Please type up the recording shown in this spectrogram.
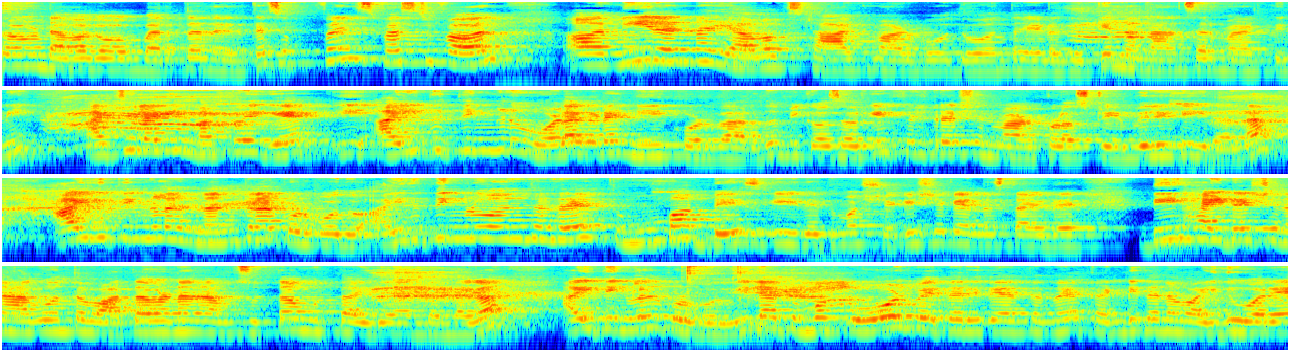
ಸೌಂಡ್ ಅವಾಗ ಅವಾಗ ಬರ್ತಾನೆ ಇರುತ್ತೆ. So friends first of all ನೀರನ್ನು ಯಾವಾಗ ಸ್ಟಾರ್ಟ್ ಮಾಡ್ಬೋದು ಅಂತ ಹೇಳೋದಕ್ಕೆ ನಾನು ಆನ್ಸರ್ ಮಾಡ್ತೀನಿ. ಆ್ಯಕ್ಚುಲಾಗಿ ಮಕ್ಕಳಿಗೆ ಈ ಐದು ತಿಂಗಳು ಒಳಗಡೆ ನೀರು ಕೊಡಬಾರ್ದು ಬಿಕಾಸ್ ಅವ್ರಿಗೆ ಫಿಲ್ಟ್ರೇಷನ್ ಮಾಡ್ಕೊಳ್ಳೋಷ್ಟು ಎಬಿಲಿಟಿ ಇರಲ್ಲ. ಐದು ತಿಂಗಳ ನಂತರ ಕೊಡ್ಬೋದು. ಐದು ತಿಂಗಳು ಅಂತಂದರೆ ತುಂಬ ಬೇಸಿಗೆ ಇದೆ, ತುಂಬ ಶೆಕೆ ಶೆಕೆ ಅನ್ನಿಸ್ತಾ ಇದೆ. ಡಿಹೈಡ್ರೇಷನ್ ಆಗುವಂಥ ವಾತಾವರಣ ನಮ್ಮ ಸುತ್ತಮುತ್ತ ಇದೆ ಅಂತಂದಾಗ ಐದು ತಿಂಗಳಲ್ಲಿ ಕೊಡ್ಬೋದು. ಇಲ್ಲ, ತುಂಬ ಕೋಲ್ಡ್ ವೆದರ್ ಇದೆ ಅಂತಂದಾಗ ಖಂಡಿತ ನಾವು ಐದೂವರೆ,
